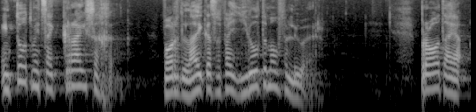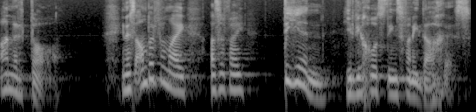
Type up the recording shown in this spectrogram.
En tot met sy kruisiging word dit lyk asof hy heeltemal verloor. Praat hy 'n ander taal. En dit is amper vir my asof hy teen hierdie godsdienst van die dag is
